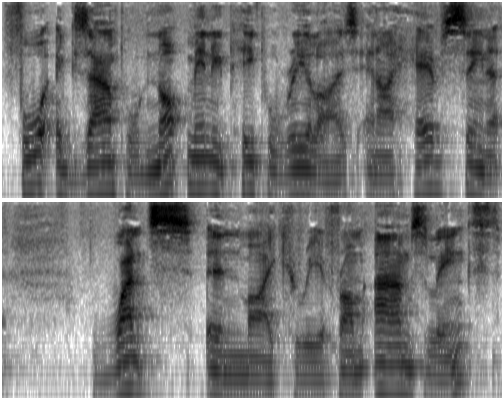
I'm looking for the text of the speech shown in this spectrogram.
for example, not many people realise, and I have seen it once in my career from arm's length,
